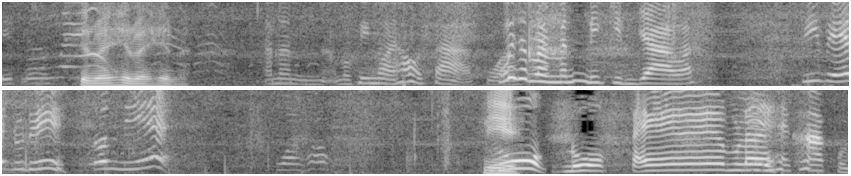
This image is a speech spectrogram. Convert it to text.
ติดเลยเห็นไหมเห็นไหมเห็นไหมอันนั้นมาพี่หน่อยเฮาสาขวอุ้ยทำไมมันมีกลิ่นยาวะพี่เบสดูดิต้นนี้นี่ลูกลูกเต็มเลยให้ค่าคน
